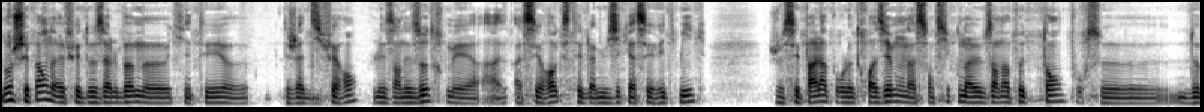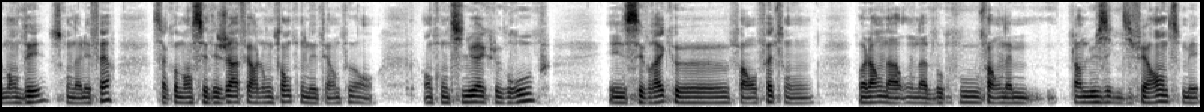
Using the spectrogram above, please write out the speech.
non, je sais pas, on avait fait deux albums euh, qui étaient euh, déjà différents les uns des autres, mais a- assez rock, c'était de la musique assez rythmique. Je sais pas, là, pour le troisième, on a senti qu'on avait besoin d'un peu de temps pour se demander ce qu'on allait faire. Ça commençait déjà à faire longtemps qu'on était un peu en, en continu avec le groupe. Et c'est vrai que, enfin, en fait, on, voilà, on a, on a beaucoup, enfin, on aime plein de musiques différentes, mais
